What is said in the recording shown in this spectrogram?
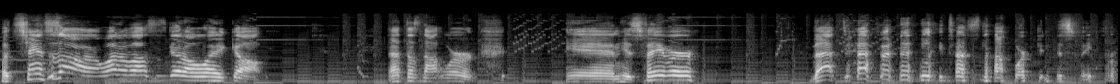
but chances are, one of us is gonna wake up. That does not work in his favor. That definitely does not work in his favor.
